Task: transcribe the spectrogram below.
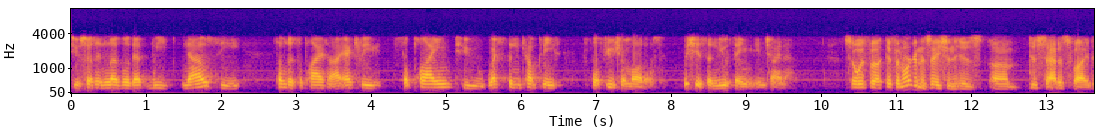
to a certain level that we now see some of the suppliers are actually supplying to Western companies for future models, which is a new thing in China. So if a, if an organization is um, dissatisfied,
